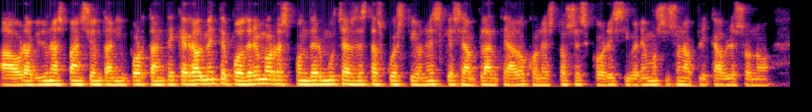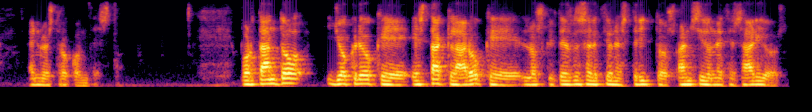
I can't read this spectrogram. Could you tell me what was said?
ahora ha habido una expansión tan importante que realmente podremos responder muchas de estas cuestiones que se han planteado con estos scores y veremos si son aplicables o no en nuestro contexto. Por tanto, yo creo que está claro que los criterios de selección estrictos han sido necesarios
